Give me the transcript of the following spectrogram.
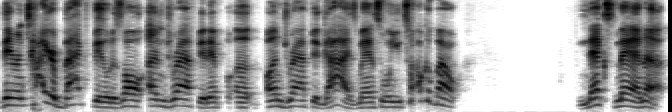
their entire backfield is all undrafted uh, undrafted guys, man. So when you talk about next man up,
